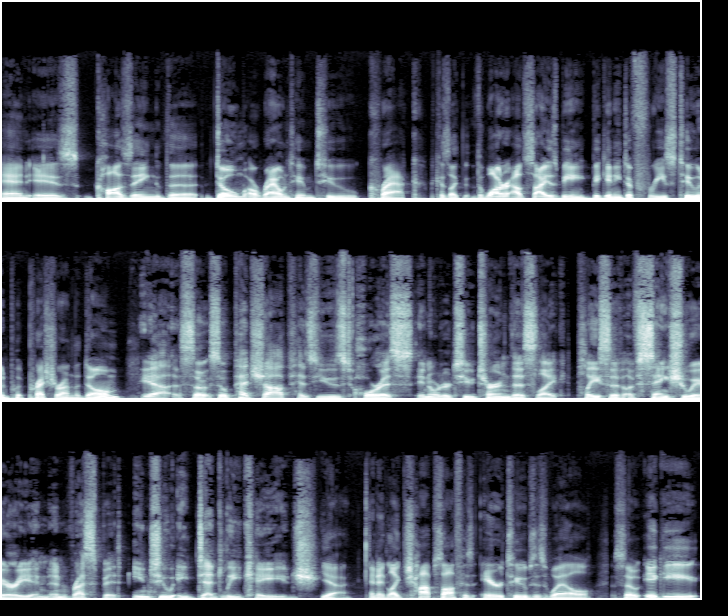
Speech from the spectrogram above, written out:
and is causing the dome around him to crack because like the water outside is being beginning to freeze too and put pressure on the dome. Yeah, so so Pet Shop has used Horus in order to turn this like place of, of sanctuary and, and respite into a deadly cage. Yeah, and it like chops off his air tubes as well. So Iggy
